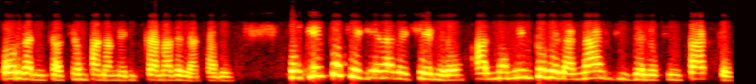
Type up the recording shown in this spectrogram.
Organización Panamericana de la Salud. Porque esta ceguera de género, al momento del análisis de los impactos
